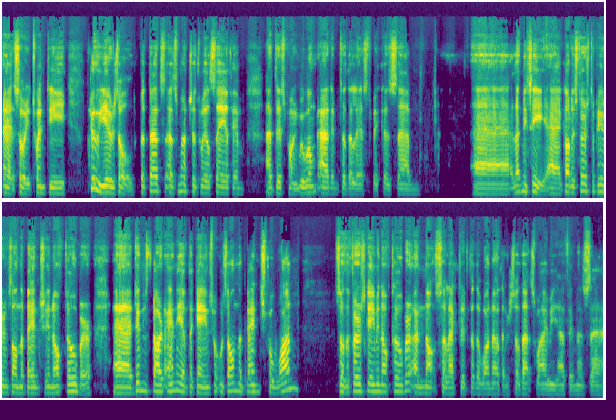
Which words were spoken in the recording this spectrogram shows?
Uh, sorry, 22 years old. But that's as much as we'll say of him at this point. We won't add him to the list because. Um, uh, let me see, uh, got his first appearance on the bench in October. Uh, didn't start any of the games, but was on the bench for one. So the first game in October and not selected for the one other. So that's why we have him as uh,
